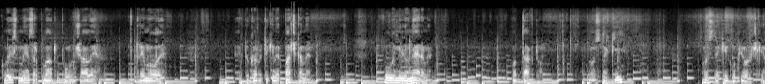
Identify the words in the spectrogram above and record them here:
Колись ми зарплату получали отримували, то кажуть, такими пачками. Були мільйонерами. От так то. Ось такі. Ось такі купюрочки.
